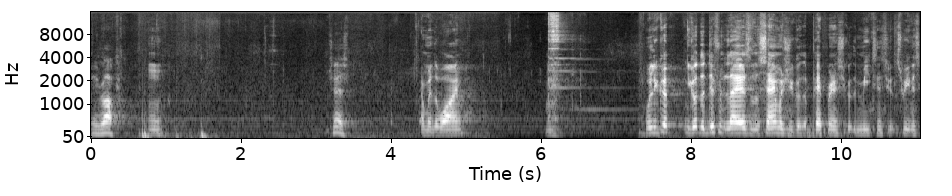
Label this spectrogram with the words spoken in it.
we rock. Cheers. And with the wine. Mm. Well, you've got, you got the different layers of the sandwich. You've got the pepperiness, you've got the meatiness, you've got the sweetness.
